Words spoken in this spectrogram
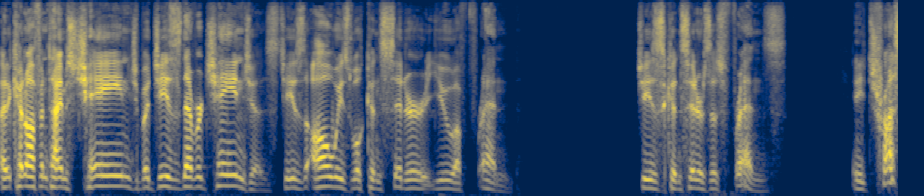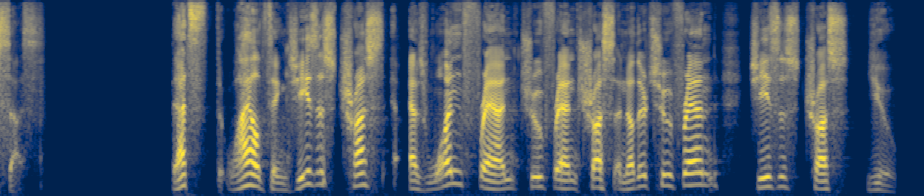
uh, can oftentimes change, but Jesus never changes. Jesus always will consider you a friend. Jesus considers us friends, and he trusts us. That's the wild thing. Jesus trusts, as one friend, true friend, trusts another true friend, Jesus trusts you.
